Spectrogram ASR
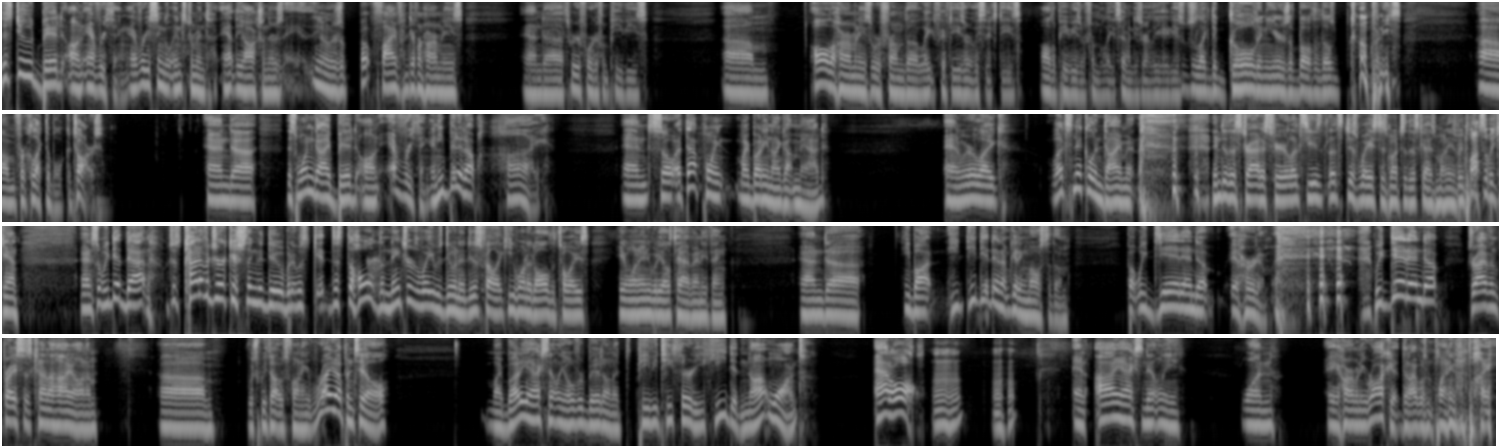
This dude bid on everything, every single instrument at the auction. There's, you know, there's about five different harmonies, and uh, three or four different Peaveys. Um, all the harmonies were from the late 50s, early 60s. All the Peaveys were from the late 70s, early 80s, which is like the golden years of both of those companies um, for collectible guitars. And uh, this one guy bid on everything and he bid it up high. And so at that point, my buddy and I got mad. And we were like, let's nickel and dime it into the stratosphere. Let's use, let's just waste as much of this guy's money as we possibly can. And so we did that, which is kind of a jerkish thing to do, but it was it just the whole the nature of the way he was doing it. it just felt like he wanted all the toys. He didn't want anybody else to have anything. And uh, he bought he he did end up getting most of them, but we did end up it hurt him. we did end up driving prices kind of high on him, um, which we thought was funny. Right up until my buddy accidentally overbid on a Peavey T thirty. He did not want at all. Mm-hmm. Mm-hmm. And I accidentally won a Harmony Rocket that I wasn't planning on buying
